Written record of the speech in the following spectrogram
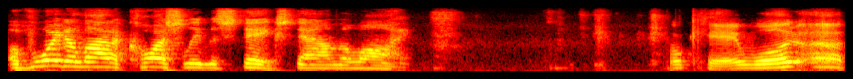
avoid a lot of costly mistakes down the line. Okay. Well, uh,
